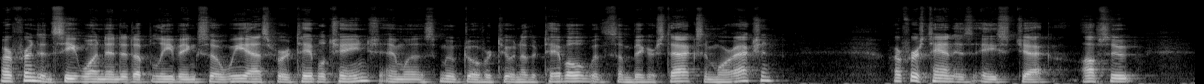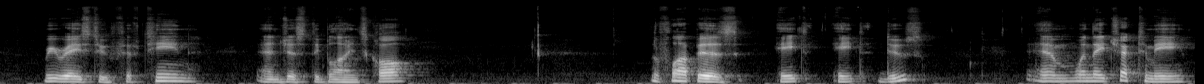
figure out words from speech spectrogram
Our friend in seat one ended up leaving, so we asked for a table change and was moved over to another table with some bigger stacks and more action. Our first hand is ace jack offsuit. We raise to 15 and just the blinds call. The flop is 8 8 deuce. And when they check to me,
